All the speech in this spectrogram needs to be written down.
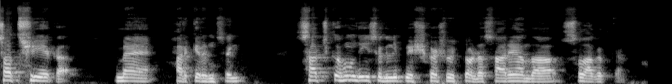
ਸਤਿ ਸ਼੍ਰੀ ਅਕਾਲ। ਮੈਂ ਹਰਕਿਰਨ ਸਿੰਘ। ਸੱਚ ਕਹੂੰ ਦੀ ਇਸ ਅਗਲੀ ਪੇਸ਼ਕਸ਼ ਵਿੱਚ ਤੁਹਾਡਾ ਸਾਰਿਆਂ ਦਾ ਸਵਾਗਤ ਕਰਦਾ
